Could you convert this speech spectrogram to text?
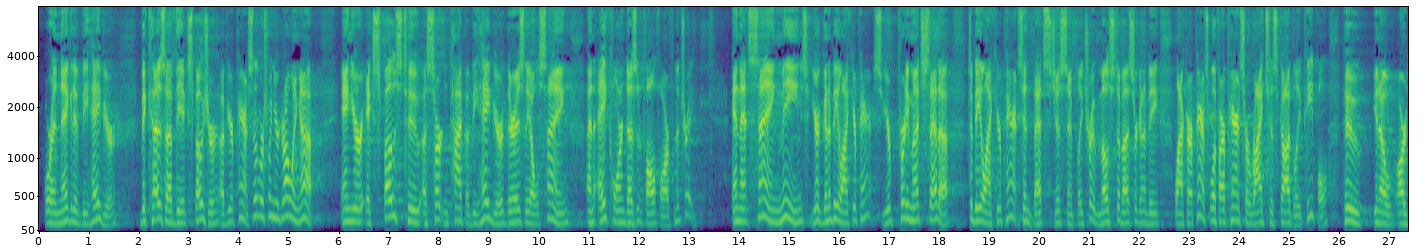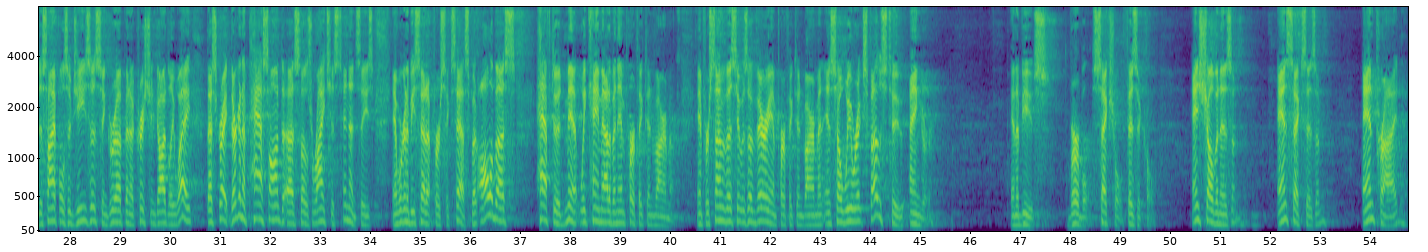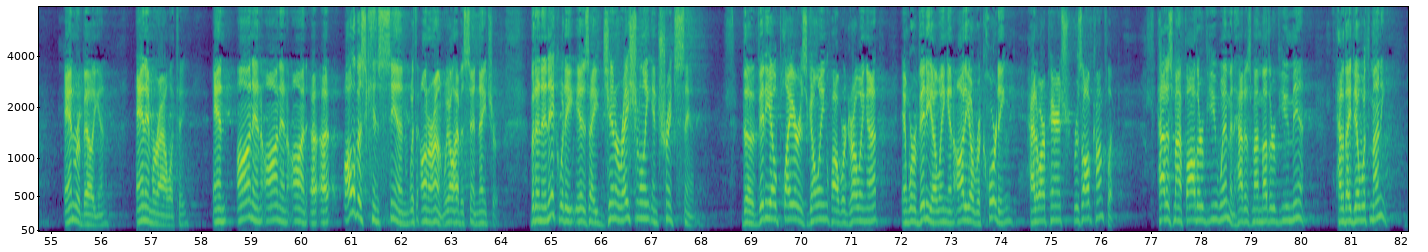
or a negative behavior because of the exposure of your parents. In other words, when you're growing up and you're exposed to a certain type of behavior, there is the old saying, an acorn doesn't fall far from the tree. And that saying means you're going to be like your parents. You're pretty much set up to be like your parents. And that's just simply true. Most of us are going to be like our parents. Well, if our parents are righteous, godly people who, you know, are disciples of Jesus and grew up in a Christian, godly way, that's great. They're going to pass on to us those righteous tendencies and we're going to be set up for success. But all of us have to admit we came out of an imperfect environment. And for some of us, it was a very imperfect environment. And so we were exposed to anger and abuse verbal, sexual, physical, and chauvinism, and sexism, and pride, and rebellion, and immorality, and on and on and on. Uh, uh, all of us can sin with, on our own. We all have a sin nature. But an iniquity is a generationally entrenched sin. The video player is going while we're growing up, and we're videoing and audio recording. How do our parents resolve conflict? How does my father view women? How does my mother view men? How do they deal with money?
